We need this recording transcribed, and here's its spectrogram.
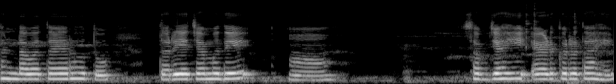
थंडावा तयार होतो. तर याच्यामध्ये सब्ज्याही ॲड करत आहे.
